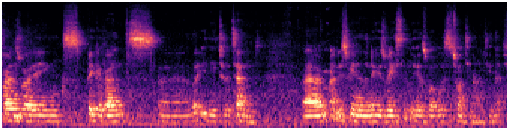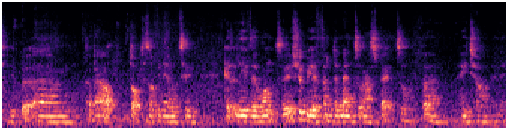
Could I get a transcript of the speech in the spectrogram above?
friends' weddings, big events uh, that you need to attend. Um, and it's been in the news recently as well. This is 2019 actually, but um, about doctors not being able to get the leave they want. So it should be a fundamental aspect of uh, HR really.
